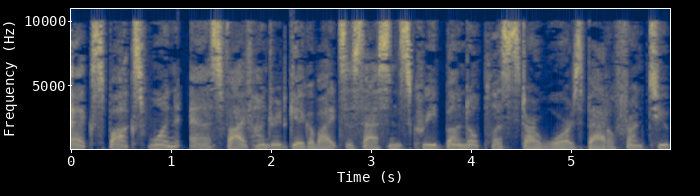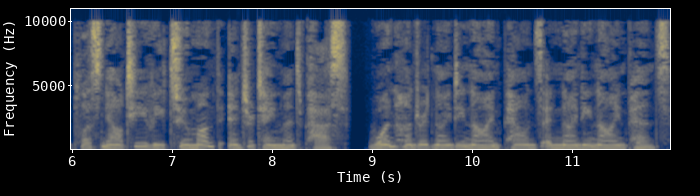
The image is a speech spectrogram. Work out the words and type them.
Xbox One S 500GB Assassin's Creed Bundle plus Star Wars Battlefront 2 plus Now TV 2 month entertainment pass, £199 and 99 pence.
